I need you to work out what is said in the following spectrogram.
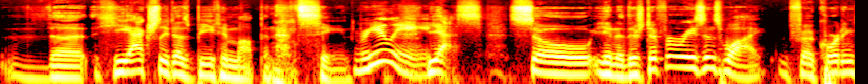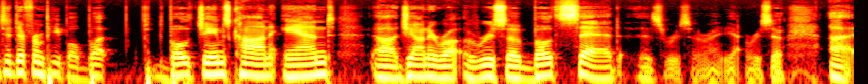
the he actually does beat him up in that scene Really? Yes. So, you know, there's different reasons why, according to different people, but both James Caan and uh, Gianni Russo both said, is Russo, right? Yeah, Russo. Uh,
